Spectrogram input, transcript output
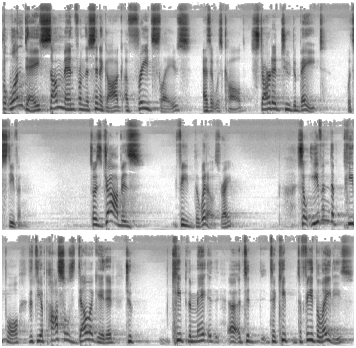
But one day, some men from the synagogue of freed slaves, as it was called, started to debate with Stephen. So his job is feed the widows, right? So even the people that the apostles delegated to keep the uh, to to keep to feed the ladies,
